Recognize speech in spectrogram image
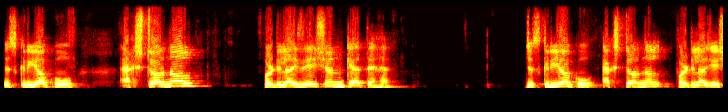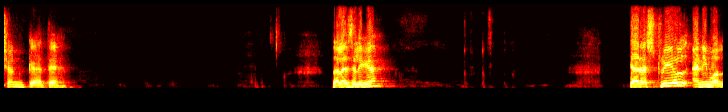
इस क्रिया को एक्सटर्नल फर्टिलाइजेशन कहते हैं। जिस क्रिया को एक्सटर्नल फर्टिलाइजेशन कहते हैं। से लिखे। टेरेस्ट्रियल एनिमल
